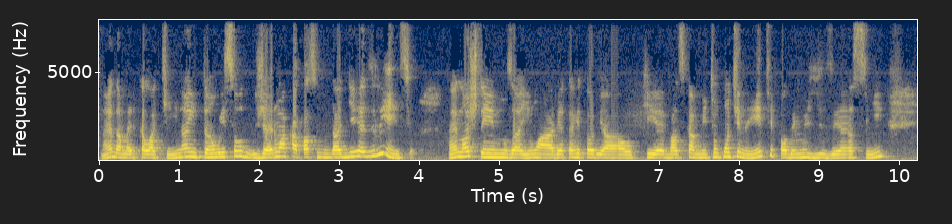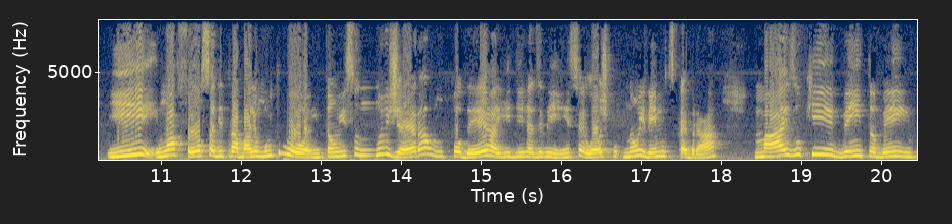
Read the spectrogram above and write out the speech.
né, da América Latina, então isso gera uma capacidade de resiliência. Né? Nós temos aí uma área territorial que é basicamente um continente, podemos dizer assim, e uma força de trabalho muito boa. Então, isso nos gera um poder aí de resiliência, e lógico, não iremos quebrar, mas o que vem também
